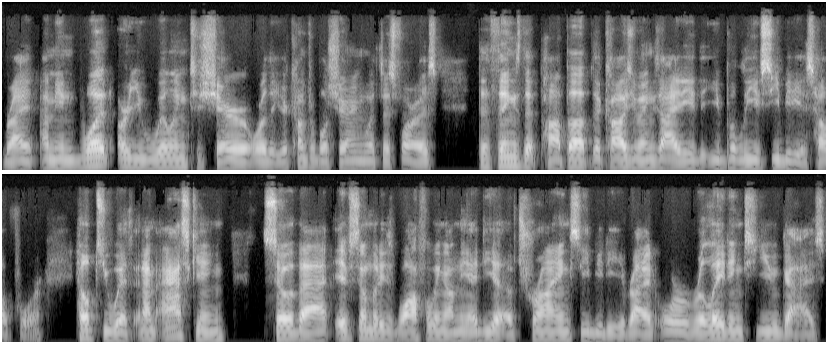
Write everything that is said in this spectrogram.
right? I mean, what are you willing to share or that you're comfortable sharing with as far as the things that pop up that cause you anxiety that you believe CBD is help for, helped you with? And I'm asking so that if somebody's waffling on the idea of trying CBD, right, or relating to you guys,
